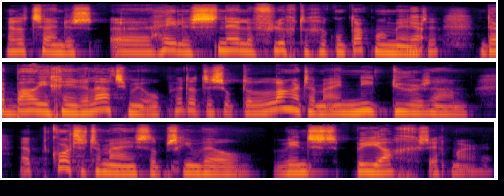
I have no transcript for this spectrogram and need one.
En dat zijn dus eh, hele snelle, vluchtige contactmomenten. Daar bouw je geen relatie meer op. Hè. Dat is op de lange termijn niet duurzaam. Op de korte termijn is dat misschien wel winstbejag, zeg maar.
